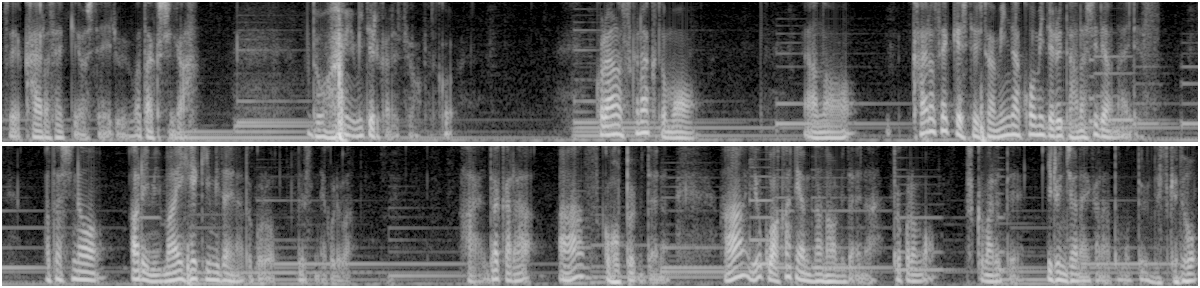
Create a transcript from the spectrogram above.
そういう回路設計をしている私がどういう見てるかですよ。これはあの少なくともあの回路設計してる人はみんなこう見てるって話ではないです。私のある意味前壁みたいなところですねこれは。はい。だからあスコープみたいな。あよくわかんねえんだなみたいなところも含まれているんじゃないかなと思ってるんですけど。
